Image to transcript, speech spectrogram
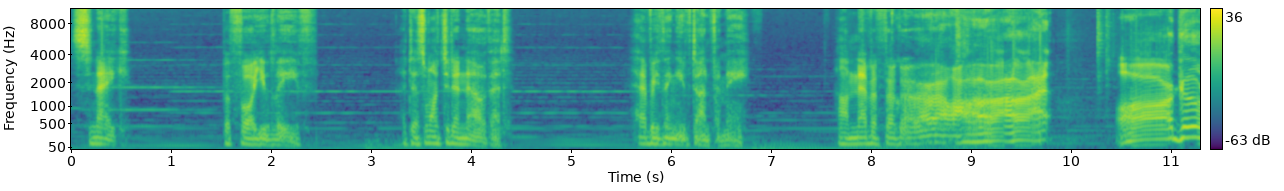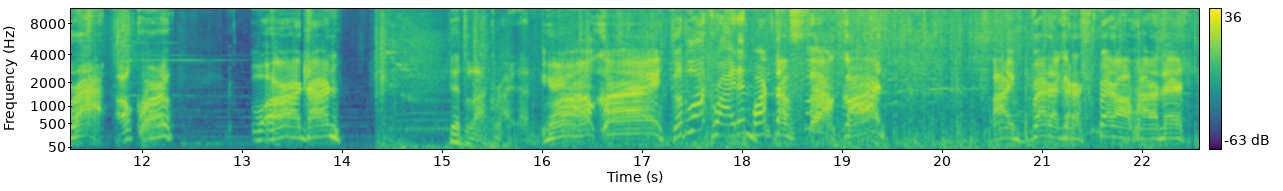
Snake, before you leave, I just want you to know that everything you've done for me, I'll never forget. Alright. I'll do that, okay? Raiden. Good luck, Raiden. Yeah, okay. Good luck, Raiden! What the fuck, God? I better get a spit off out of this.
